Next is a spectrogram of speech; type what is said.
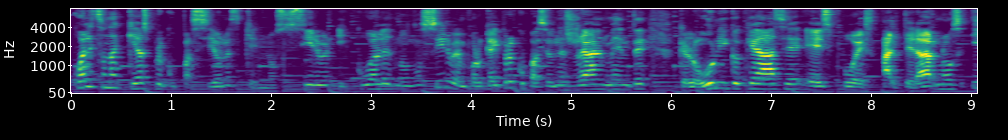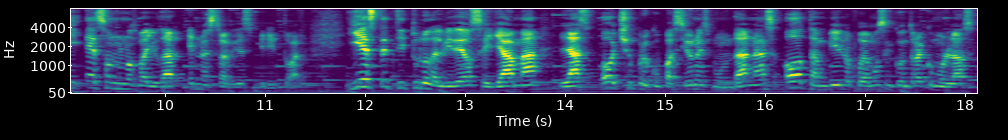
cuáles son aquellas preocupaciones que nos sirven y cuáles no nos sirven, porque hay preocupaciones realmente que lo único que hace es pues alterarnos y eso no nos va a ayudar en nuestra vida espiritual. Y este título del video se llama Las 8 preocupaciones mundanas o también lo podemos encontrar como las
